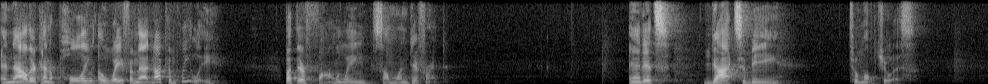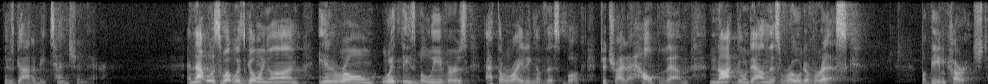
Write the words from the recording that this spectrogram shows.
And now they're kind of pulling away from that, not completely, but they're following someone different. And it's got to be tumultuous. There's got to be tension there. And that was what was going on in Rome with these believers at the writing of this book to try to help them not go down this road of risk, but be encouraged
